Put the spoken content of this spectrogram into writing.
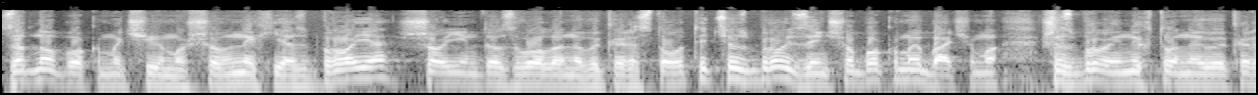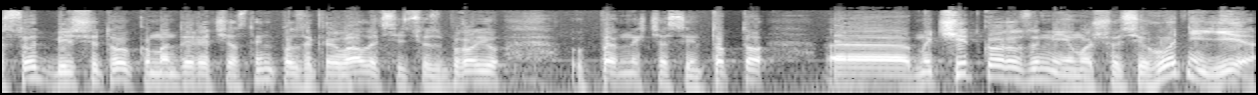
З одного боку, ми чуємо, що в них є зброя, що їм дозволено використовувати цю зброю. З іншого боку, ми бачимо, що зброю ніхто не використовує. Більше того, командири частин позакривали всі цю зброю в певних частин. Тобто е, ми чітко розуміємо, що сьогодні є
